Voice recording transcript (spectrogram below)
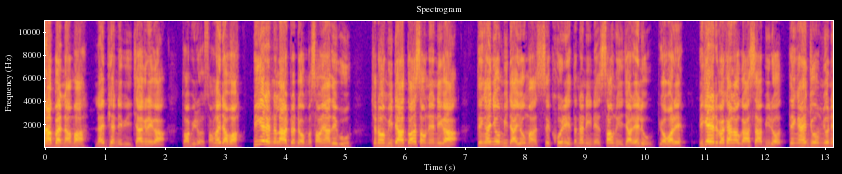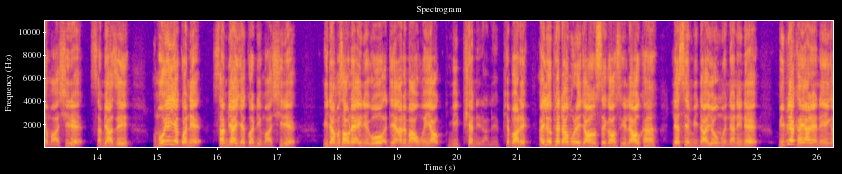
နာဘတ်နားမှာလိုက်ဖြတ်နေပြီးကြားကြတဲ့ကသွားပြီးတော့ဆောင်းလိုက်တာပါပြီးခဲ့တဲ့နှစ်လအတွက်တော့မဆောင်ရသေးဘူးကျွန်တော်မီတာသွားဆောင်တဲ့နေ့ကသင်္ကန်းကျိုးမီတာရုံးမှာစစ်ခွေးတွေတနက်နေနဲ့စောင့်နေကြတယ်လို့ပြောပါတယ်ပြီးခဲ့တဲ့တစ်ပတ်ခန့်လောက်ကစပြီးတော့သင်္ကန်းကျိုးမြို့နယ်မှာရှိတဲ့စံပြဈေး မမိုးရရက်ကွက်နဲ့စံပြရက်ကွက်တွေမှာရှိတဲ့မီတာမဆောင်တဲ့အိမ်တွေကိုအတင်းအဓမ္မဝင်ရောက်မီးဖြတ်နေတာလည်းဖြစ်ပါတယ်အဲ့လိုဖြတ်တောက်မှုတွေကြောင့်စစ်ကောင်စီလက်အောက်ခံလက်စစ်မီတာရုံးဝန်ထမ်းတွေနဲ့မီးပြတ်ခံရတဲ့နေအိမ်က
